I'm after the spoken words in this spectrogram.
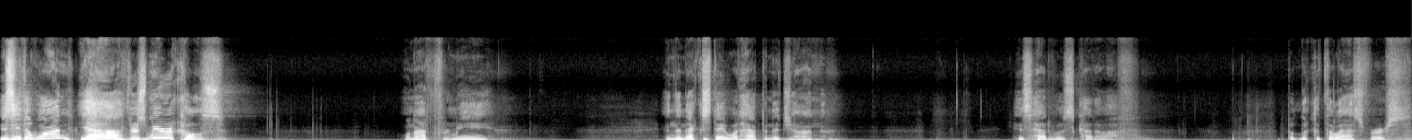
Is he the one? Yeah, there's miracles. Well, not for me. And the next day, what happened to John? His head was cut off. But look at the last verse.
